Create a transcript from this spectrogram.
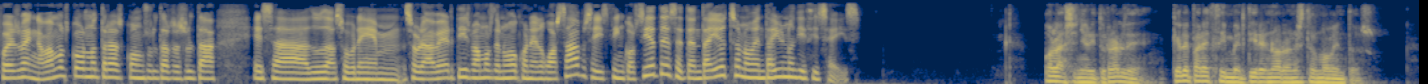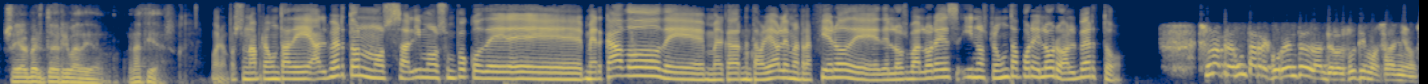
Pues venga, vamos con otras consultas. Resulta esa duda sobre, sobre Avertis. Vamos de nuevo con el WhatsApp 657 78 91 16. Hola, señor Iturralde. ¿Qué le parece invertir en oro en estos momentos? Soy Alberto de Ribadeo. Gracias. Bueno, pues una pregunta de Alberto. Nos salimos un poco de mercado, de mercado de renta variable, me refiero, de, de los valores, y nos pregunta por el oro, Alberto. Es una pregunta recurrente durante los últimos años.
